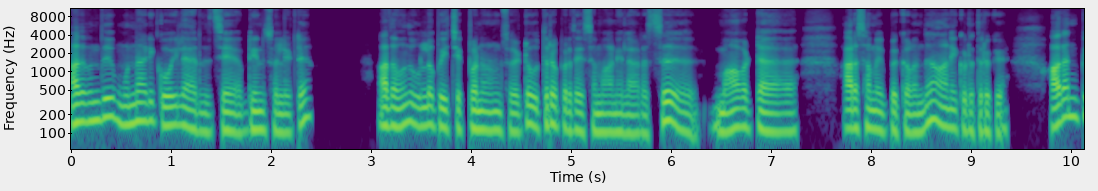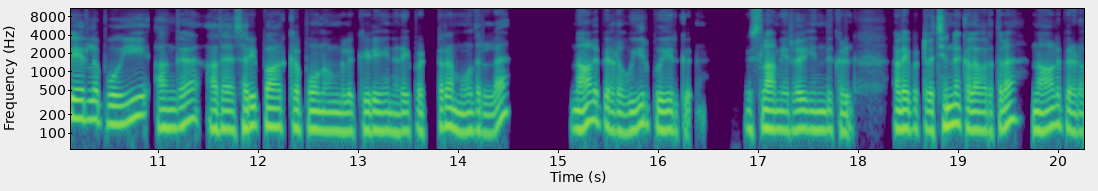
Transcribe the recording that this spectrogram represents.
அது வந்து முன்னாடி கோயிலா இருந்துச்சு அப்படின்னு சொல்லிட்டு, அத வந்து உள்ள போய் செக் பண்ணணும்னு சொல்லிட்டு உத்தரப்பிரதேச மாநில அரசு மாவட்ட அரசமைப்புக்கு வந்து ஆணை கொடுத்துருக்கு அதன் பேர்ல போய் அங்க அத சரிபார்க்க போனவங்களுக்கு இடையே நடைபெற்ற மோதல்ல 4 பேரோட உயிர் போயிருக்கு. இஸ்லாமியர்கள், இந்துக்கள் நடைபெற்ற சின்ன கலவரத்தில் நாலு பேரோட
